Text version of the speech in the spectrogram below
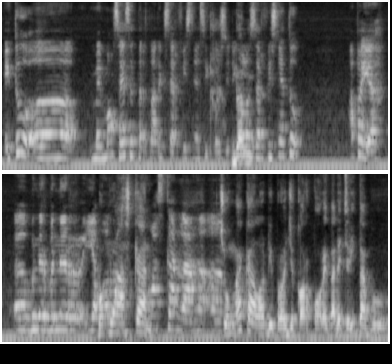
Itu eh, memang saya tertarik servisnya sih coach. Jadi Dan- kalau servisnya tuh apa ya? bener-bener yang Memuaskan. memuaskan lah. Cuma kalau di project corporate ada cerita, Bu.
